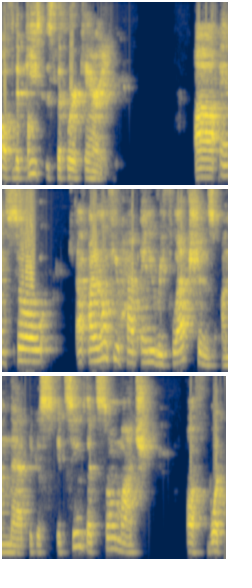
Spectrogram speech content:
of the pieces that we're carrying. Uh, and so I, don't know if you have any reflections on that because it seems that so much of what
